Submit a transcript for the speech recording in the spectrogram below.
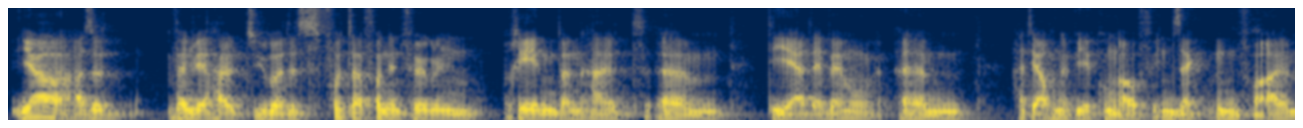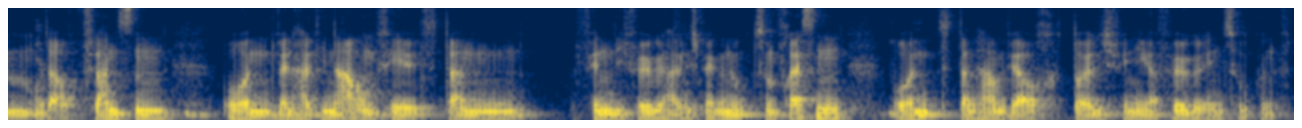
Ja, also wenn wir halt über das Futter von den Vögeln reden, dann halt ähm, die Erderwärmung ähm, hat ja auch eine Wirkung auf Insekten vor allem oder auch Pflanzen. Mhm. Und wenn halt die Nahrung fehlt, dann finden die Vögel halt nicht mehr genug zum Fressen mhm. und dann haben wir auch deutlich weniger Vögel in Zukunft.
